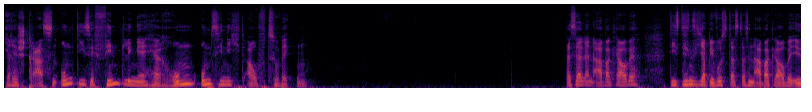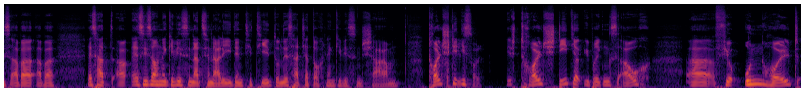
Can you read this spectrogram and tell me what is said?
ihre Straßen um diese Findlinge herum, um sie nicht aufzuwecken. Das ist halt ein Aberglaube. Die, die, sind sich ja bewusst, dass das ein Aberglaube ist, aber, aber es, hat, es ist auch eine gewisse nationale Identität und es hat ja doch einen gewissen Charme. Troll, ste ist, Troll steht ja übrigens auch äh, für Unhold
